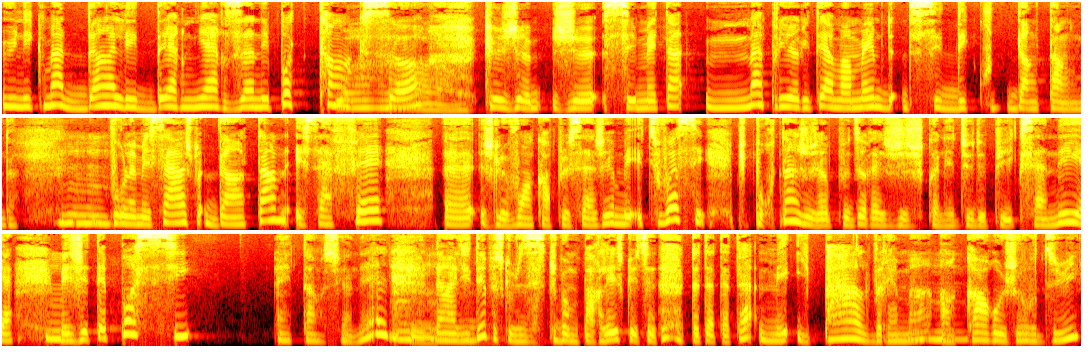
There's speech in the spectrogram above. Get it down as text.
uniquement dans les dernières années, pas tant que ça, que je, je c'est maintenant ma priorité avant même, c'est d'écouter, d'entendre. Mm. Pour le message, d'entendre, et ça fait, euh, je le vois encore plus agir, mais tu vois, c'est, puis pourtant, je, peux dire, je, je connais Dieu depuis X années, hein, mm. mais j'étais pas si intentionnel mm. dans l'idée parce que je dis ce qu'il va me parler ce que c'est ta, ta, ta, ta, mais il parle vraiment mm. encore aujourd'hui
